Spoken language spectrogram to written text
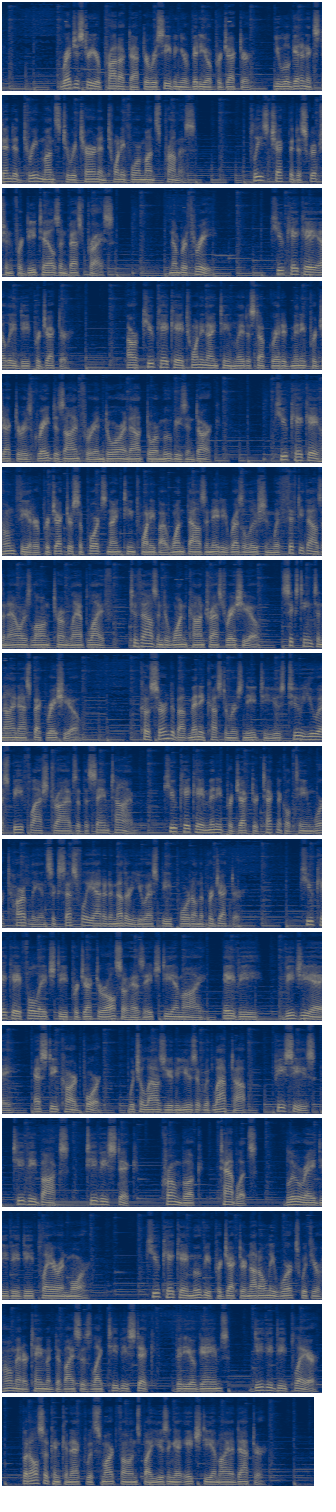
Register your product after receiving your video projector, you will get an extended 3 months to return and 24 months promise. Please check the description for details and best price. Number 3. QKK LED Projector. Our QKK 2019 latest upgraded mini projector is great design for indoor and outdoor movies in dark. QKK Home Theater Projector supports 1920 by 1080 resolution with 50,000 hours long-term lamp life, 2000 to 1 contrast ratio, 16 to 9 aspect ratio. Concerned about many customers need to use two USB flash drives at the same time, QKK Mini Projector technical team worked hardly and successfully added another USB port on the projector. QKK Full HD projector also has HDMI, AV, VGA, SD card port, which allows you to use it with laptop, PCs, TV box, TV stick, Chromebook, tablets, Blu-ray DVD player and more. QKK Movie Projector not only works with your home entertainment devices like TV stick, video games, DVD player, but also can connect with smartphones by using a HDMI adapter.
